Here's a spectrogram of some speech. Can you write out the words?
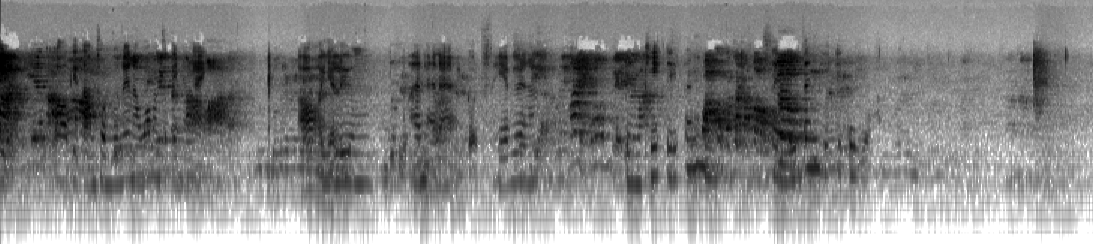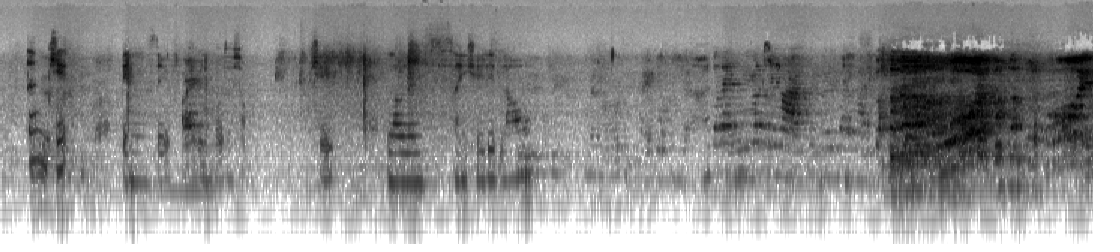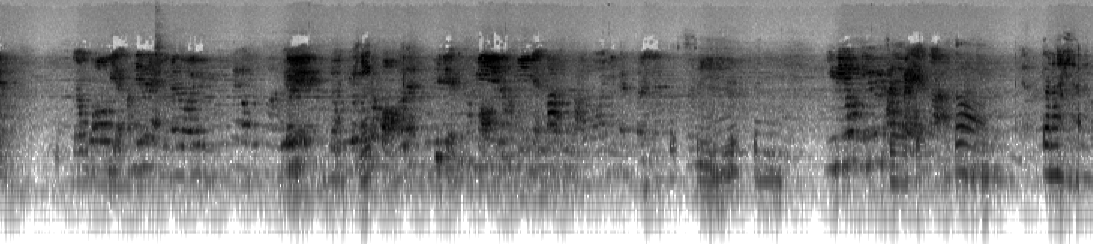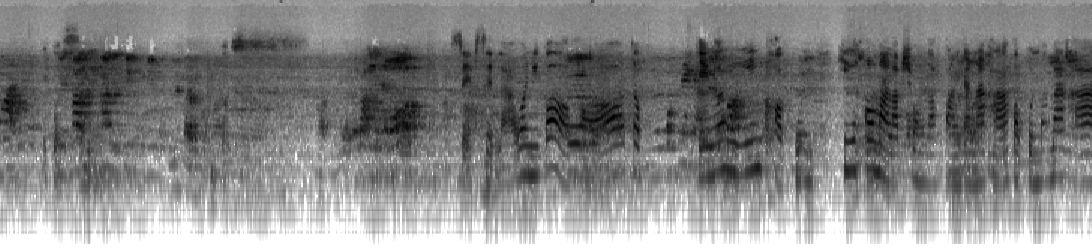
รอติดตามชมดูด้วยนะว่ามันจะเป็นยังไงอ๋ออย่าลืมพันหานะกดเซฟด้วยนะ เป็นพิกลิตเติ้ลใส่ลิตเติ้ลพิกที่กูติ้ลพิกเป็นเซฟไฟล์เป็นโฟโต้ช็อปโอเค เราลืมใส่เครดิตแล้ว ก็ก็นั่นแหละกดเซบ้านฟห้าหรือสิบมีหมดกดอ๋อเสร็จเสร็จแล้ววันนี้ก็ขอจบเพลงเรื่องนี้ขอบคุณ ที่เข้ามารับชมรับฟังกันนะคะ ขอบคุณมาก ๆ ค่ะ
